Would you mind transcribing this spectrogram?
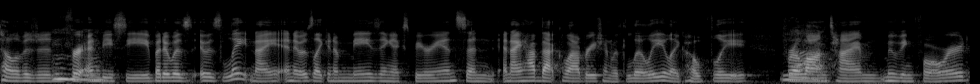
television for Mm-hmm. NBC, but it was it was late night and it was like an amazing experience. And and I have that collaboration with Lilly like hopefully for a long time moving forward.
